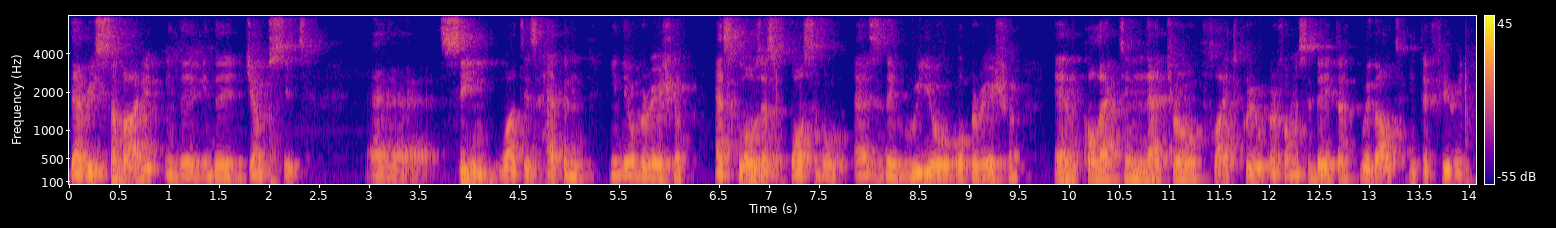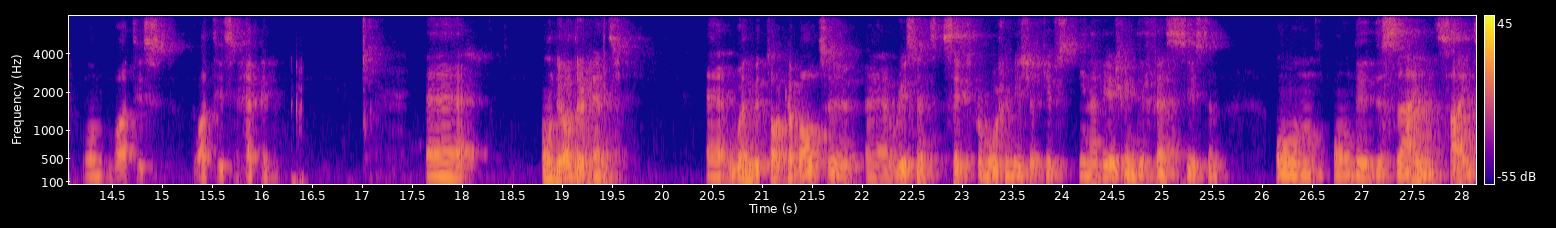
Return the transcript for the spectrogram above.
there is somebody in the in the jump seat seeing what is happening in the operation as close as possible as the real operation and collecting natural flight crew performance data without interfering on what is what is happening. Uh, on the other hand, uh, when we talk about uh, uh recent safety promotion initiatives in aviation and defense system on, on the design side,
